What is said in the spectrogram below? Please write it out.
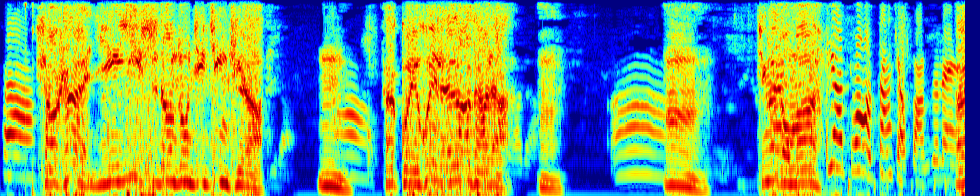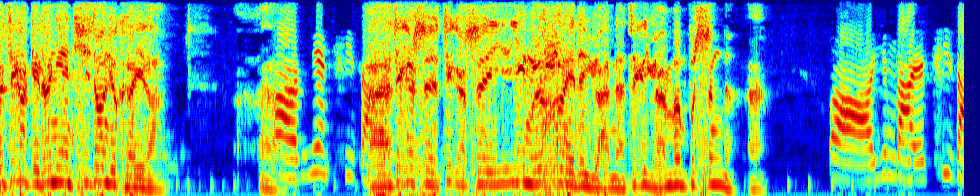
啊，少看，已经意识当中已经进去了，嗯，他鬼会来拉他的，嗯，哦，嗯，听得懂吗？需要多少张小房子嘞？啊，这个给他念七张就可以了，啊，念七张。啊，这个是这个是硬拉来的缘呢，这个缘分不深的，嗯。啊，硬拉七张。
